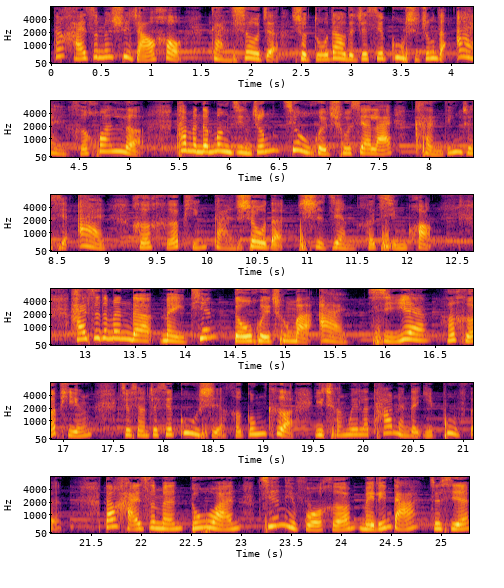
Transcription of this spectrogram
当孩子们睡着后，感受着所读到的这些故事中的爱和欢乐，他们的梦境中就会出现来肯定这些爱和和平感受的事件和情况。孩子们的每天都会充满爱、喜悦和和平，就像这些故事和功课已成为了他们的一部分。当孩子们读完杰尼弗和美琳达这些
